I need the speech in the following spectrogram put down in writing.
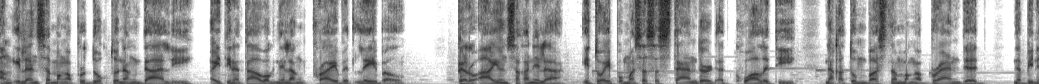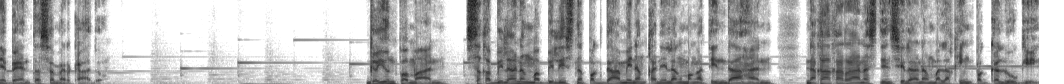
Ang ilan sa mga produkto ng Dali ay tinatawag nilang private label, pero ayon sa kanila, ito ay pumasa sa standard at quality na katumbas ng mga branded na binebenta sa merkado. Gayunpaman, sa kabila ng mabilis na pagdami ng kanilang mga tindahan, nakakaranas din sila ng malaking pagkalugi.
